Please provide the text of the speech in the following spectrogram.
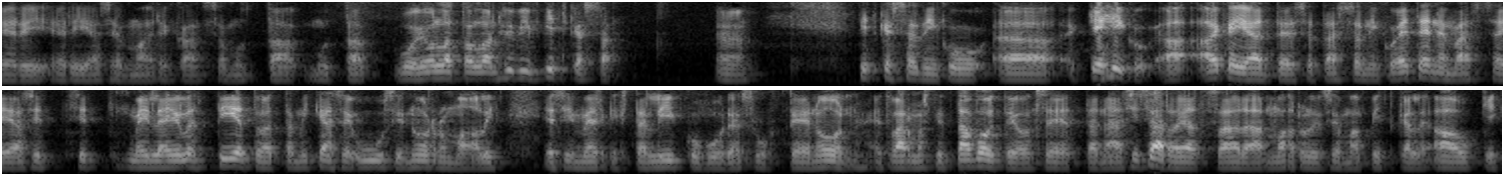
eri, eri jäsenmaiden kanssa, mutta, mutta voi olla, että ollaan hyvin pitkässä, pitkässä niin kuin, kehiku, aikajänteessä tässä niin kuin etenemässä ja sitten sit meillä ei ole tietoa, että mikä se uusi normaali esimerkiksi tämän liikkuvuuden suhteen on. Et varmasti tavoite on se, että nämä sisärajat saadaan mahdollisimman pitkälle auki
